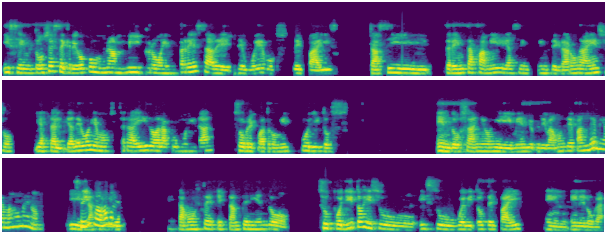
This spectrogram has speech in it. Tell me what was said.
y se, entonces se creó como una microempresa de, de huevos del país. Casi 30 familias se integraron a eso y hasta el día de hoy hemos traído a la comunidad sobre 4.000 pollitos en dos años y medio que llevamos de pandemia más o menos. Y sí, las familias estamos, están teniendo sus pollitos y, su, y sus huevitos del país en, en el hogar.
